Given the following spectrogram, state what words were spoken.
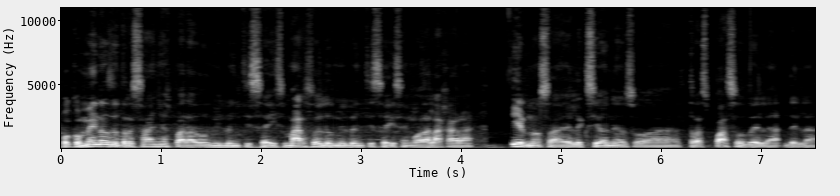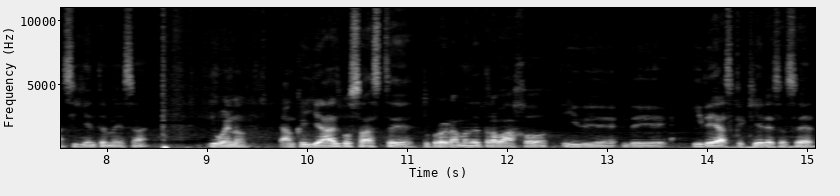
poco menos de tres años para 2026, marzo del 2026 en Guadalajara, irnos a elecciones o a traspaso de la, de la siguiente mesa. Y bueno, aunque ya esbozaste tu programa de trabajo y de, de ideas que quieres hacer,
